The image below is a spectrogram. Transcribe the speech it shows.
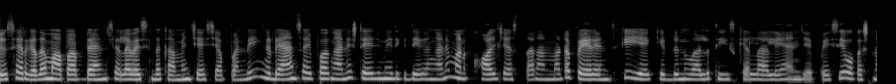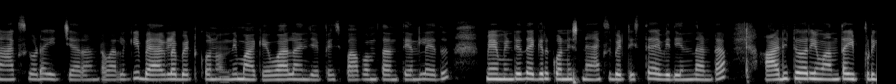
చూశారు కదా మా పాప డ్యాన్స్ ఎలా వేసిందో కమెంట్ చేసి చెప్పండి. ఇంకా డ్యాన్స్ అయిపోగానే స్టేజ్ మీదకి దిగంగానే మనకు కాల్ చేస్తారనమాట పేరెంట్స్కి ఏ కిడ్ని వాళ్ళు తీసుకెళ్ళాలి అని చెప్పేసి ఒక స్నాక్స్ కూడా ఇచ్చారంట వాళ్ళకి. బ్యాగ్లో పెట్టుకొని ఉంది మాకు ఇవ్వాలని చెప్పేసి పాపం తను తినలేదు. మేము ఇంటి దగ్గర కొన్ని స్నాక్స్ పెట్టిస్తే అవి తిందంట. ఆడిటోరియం అంతా ఇప్పుడు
